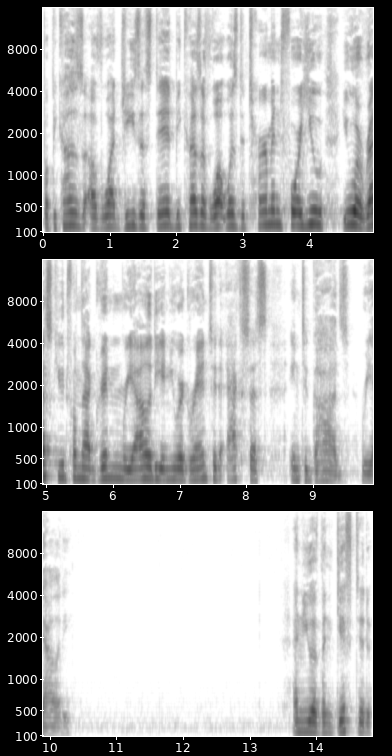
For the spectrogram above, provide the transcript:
But because of what Jesus did, because of what was determined for you, you were rescued from that grim reality and you were granted access into God's reality. and you have been gifted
